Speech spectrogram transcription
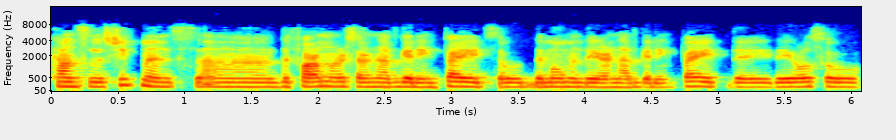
cancel shipments, uh, the farmers are not getting paid. So the moment they are not getting paid, they they also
